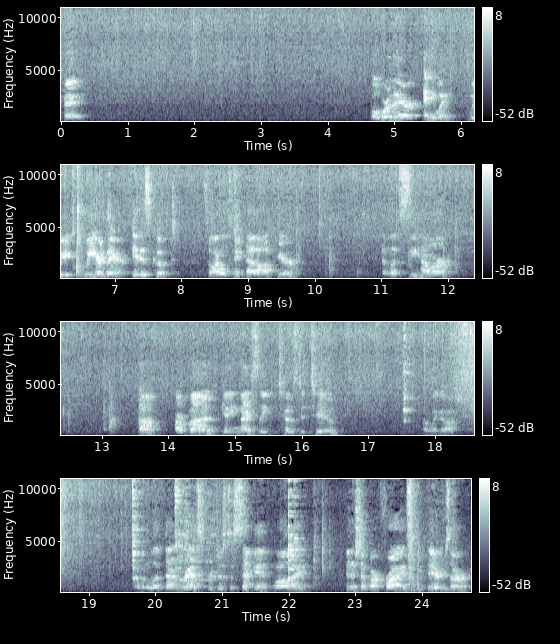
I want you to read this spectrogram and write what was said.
Okay. Well, we're there anyway. We, we are there. It is cooked. So I will take that off here. And let's see how our, oh, our bun getting nicely toasted too. Oh my gosh. I'm going to let that rest for just a second while I finish up our fries. There is our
